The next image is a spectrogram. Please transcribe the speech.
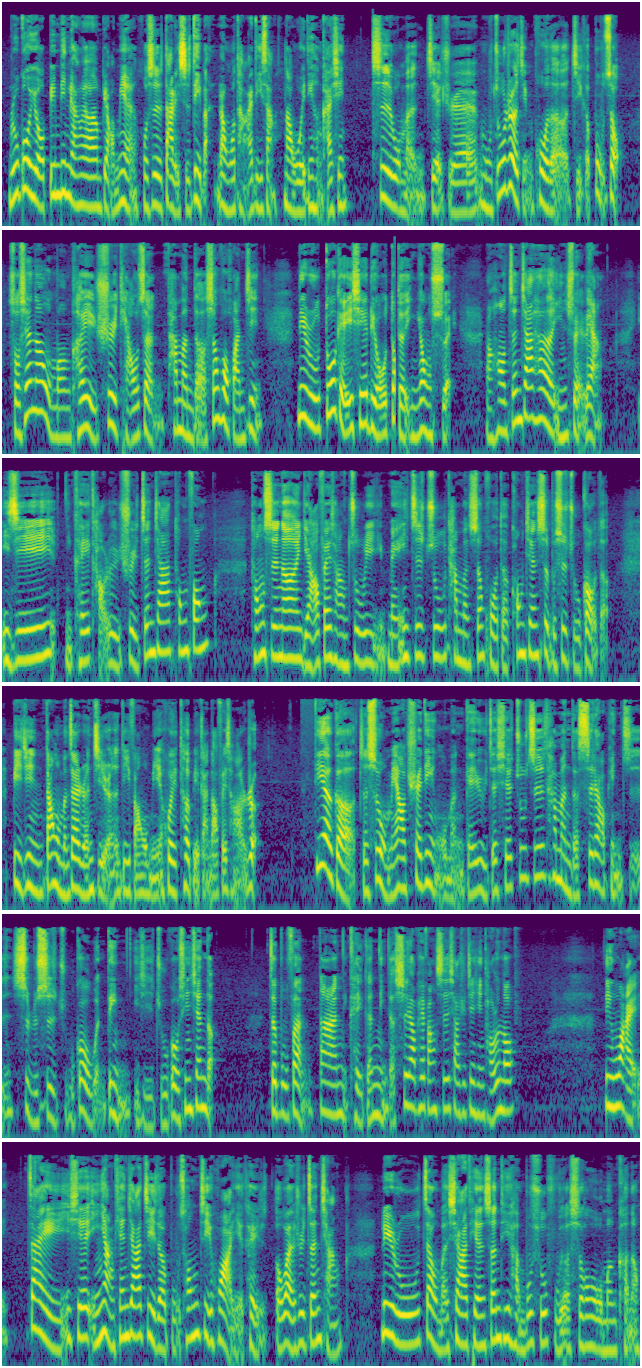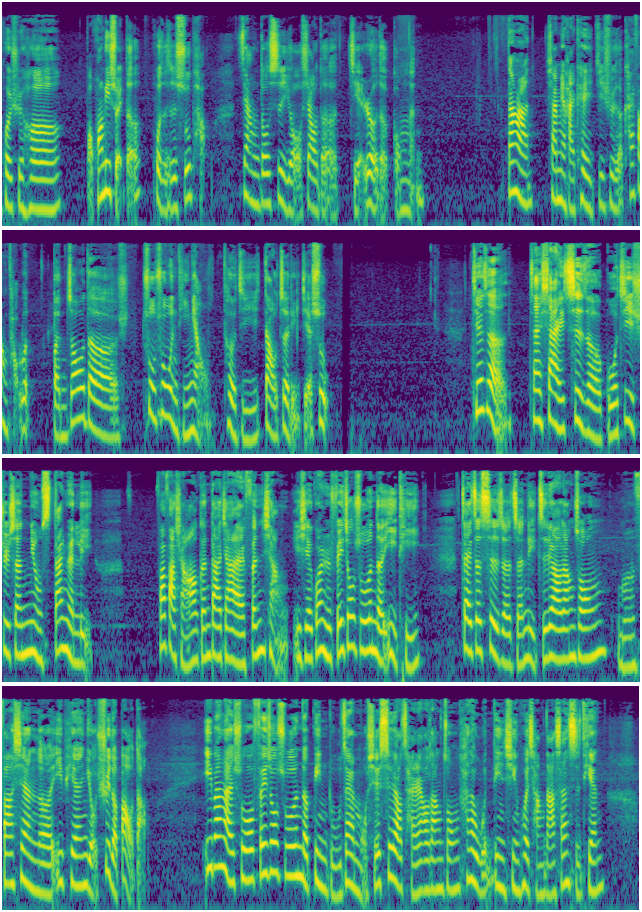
如果有冰冰凉凉的表面或是大理石地板让我躺在地上，那我一定很开心。是我们解决母猪热紧迫的几个步骤。首先呢，我们可以去调整它们的生活环境，例如多给一些流动的饮用水，然后增加它的饮水量，以及你可以考虑去增加通风。同时呢，也要非常注意每一只猪它们生活的空间是不是足够的。毕竟，当我们在人挤人的地方，我们也会特别感到非常的热。第二个，则是我们要确定我们给予这些猪只它们的饲料品质是不是足够稳定以及足够新鲜的。这部分，当然你可以跟你的饲料配方师下去进行讨论喽。另外，在一些营养添加剂的补充计划，也可以额外的去增强。例如，在我们夏天身体很不舒服的时候，我们可能会去喝。保矿力水的，或者是舒跑，这样都是有效的解热的功能。当然，下面还可以继续的开放讨论。本周的处处问题鸟特辑到这里结束。接着，在下一次的国际续生 news 单元里，发发想要跟大家来分享一些关于非洲猪瘟的议题。在这次的整理资料当中，我们发现了一篇有趣的报道。一般来说，非洲猪瘟的病毒在某些饲料材料当中，它的稳定性会长达三十天，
